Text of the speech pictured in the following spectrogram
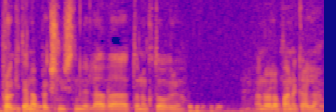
πρόκειται να παίξουν στην Ελλάδα τον Οκτώβριο, αν όλα πάνε καλά.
